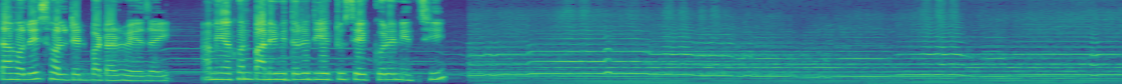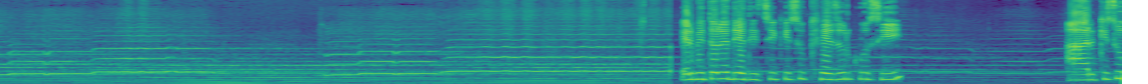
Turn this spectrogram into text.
তাহলে সল্টেড বাটার হয়ে যায়। আমি এখন পানির ভিতরে দিয়ে একটু চেক করে নিচ্ছি। এর ভিতরে দিয়ে দিচ্ছি কিছু খেজুর কুচি আর কিছু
